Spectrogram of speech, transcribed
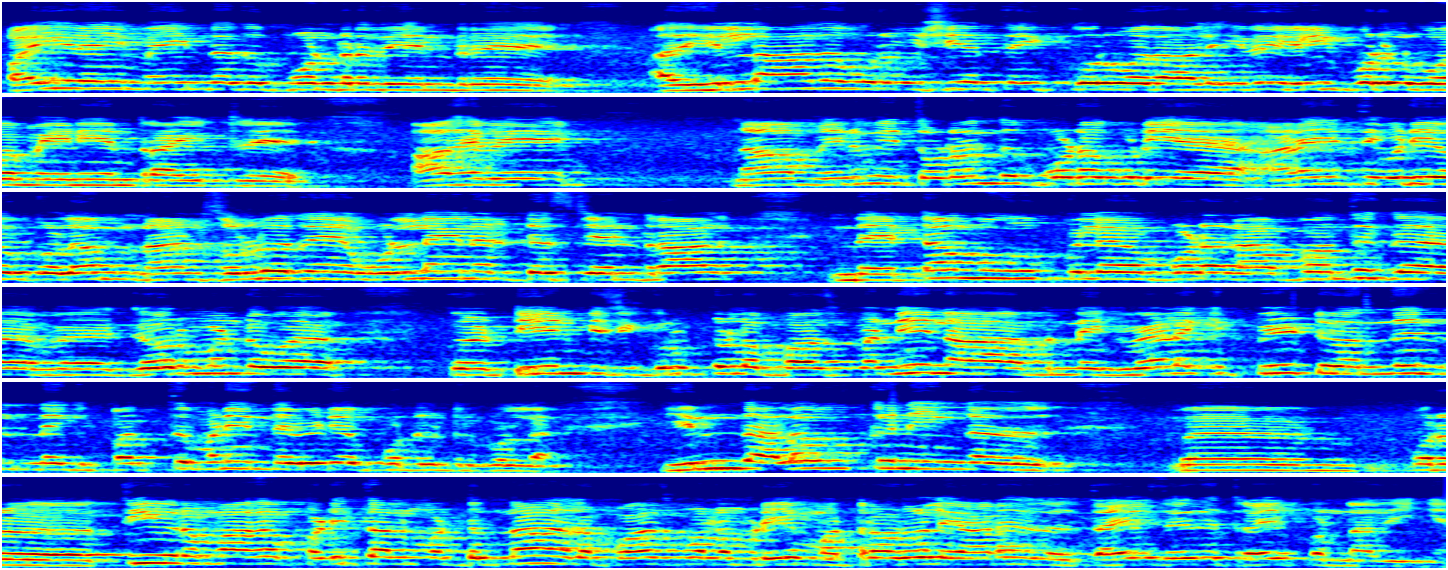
பயிரை மேய்ந்தது போன்றது என்று அது இல்லாத ஒரு விஷயத்தை கூறுவதால் இது இல்பொருள் ஓமேனி என்றாயிற்று. ஆகவே நாம் இனிமே தொடர்ந்து போடக்கூடிய அனைத்து வீடியோக்களும் நான் சொல்வது ஒன்லைனர் டெஸ்ட் என்றால் இந்த எட்டாம் வகுப்பில் போட நான் அப்போ வந்து கவர்மெண்ட் டிஎன்பிசி குரூப் டூவில் பாஸ் பண்ணி நான் இன்னைக்கு வேலைக்கு போயிட்டு வந்து இன்னைக்கு பத்து மணி இந்த வீடியோ போட்டுக்கிட்டு இருக்கோம்ல. இந்த அளவுக்கு நீங்கள் ஒரு தீவிரமாக படித்தால் மட்டும்தான் அதில் பாஸ் பண்ண முடியும். மற்றவர்கள் யாரும் இதில் தயவு செய்து ட்ரை பண்ணாதீங்க.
